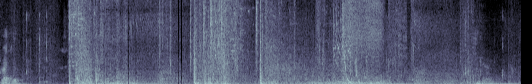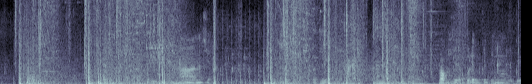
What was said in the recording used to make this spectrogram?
maju mana sih lagi ah. Oke. Aku udah bikin bingung gitu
